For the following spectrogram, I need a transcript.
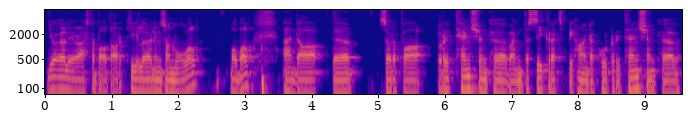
you earlier asked about our key learnings on mobile mobile and uh, the sort of uh, retention curve and the secrets behind a good retention curve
